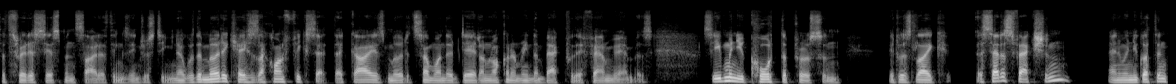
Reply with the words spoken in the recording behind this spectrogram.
the threat assessment side of things interesting. You know, with the murder cases, I can't fix that. That guy has murdered someone; they're dead. I'm not going to bring them back for their family members. So even when you caught the person, it was like a satisfaction. And when you got them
